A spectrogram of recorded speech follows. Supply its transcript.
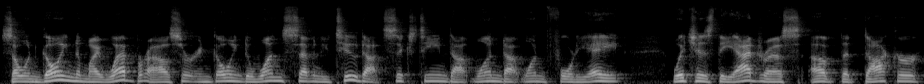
So when going to my web browser and going to 172.16.1.148, which is the address of the Docker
